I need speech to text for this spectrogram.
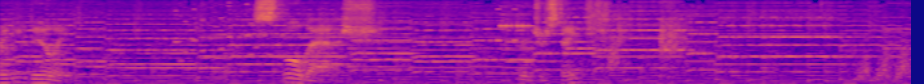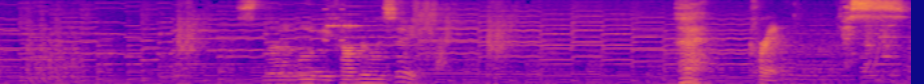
Are you doing? Skull Bash. Interesting. It's not a move you commonly see. Crit. Yes!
